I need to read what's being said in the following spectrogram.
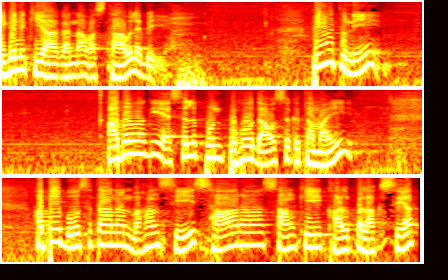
ඉගෙන කියා ගන්න අවස්ථාව ලැබෙයි. පින්තුනි අද වගේ ඇසල පුන් පොහෝ දවසක තමයි අපේ බෝසතාණන් වහන්සේ සාරා සංකේ කල්පලක්ෂයක්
